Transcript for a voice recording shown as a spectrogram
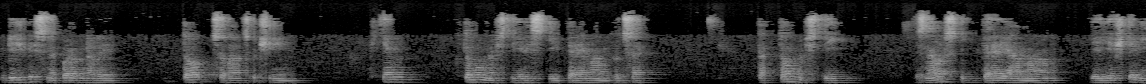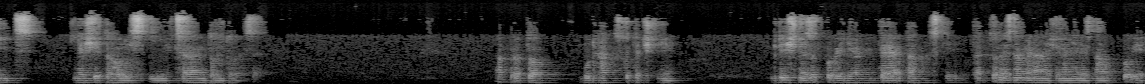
když bychom porovnali to, co vás učím, k, těm, tomu množství listí, které mám v ruce, tak to množství znalostí, které já mám, je ještě víc, než je toho listí v celém tomto lese. A proto Buddha skutečně, když nezodpověděl některé otázky, tak to neznamená, že na ně neznal odpověď.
